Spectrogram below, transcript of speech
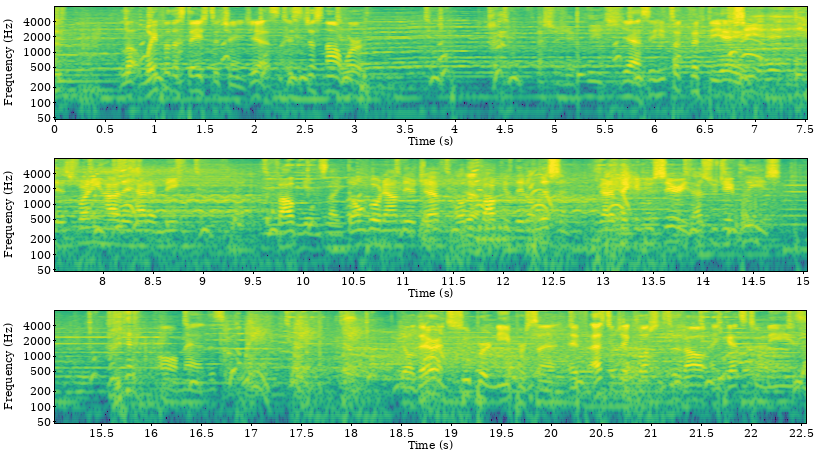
Look, wait for the stage to change. Yes, it's just not worth. S2J, please. Yeah, see, he took 58. See, it, it's funny how they had to make the Falcons like, don't go down there, Jeff. All the Falcons, they don't listen. We gotta make a new series. S2J, please. Oh man, this. Ooh. Yo, they're in super knee percent. If S2J clutches it out and gets two knees.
